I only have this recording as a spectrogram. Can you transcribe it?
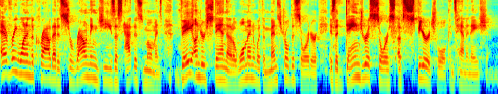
everyone in the crowd that is surrounding Jesus at this moment, they understand that a woman with a menstrual disorder is a dangerous source of spiritual contamination.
